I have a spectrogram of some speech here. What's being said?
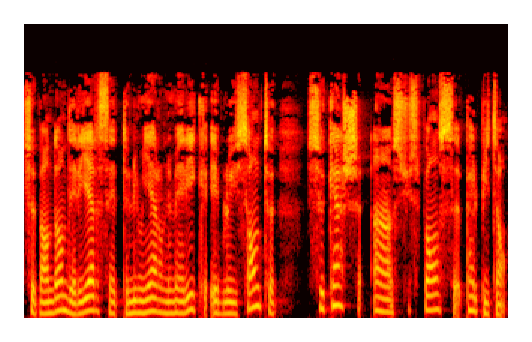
Cependant, derrière cette lumière numérique éblouissante se cache un suspense palpitant.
